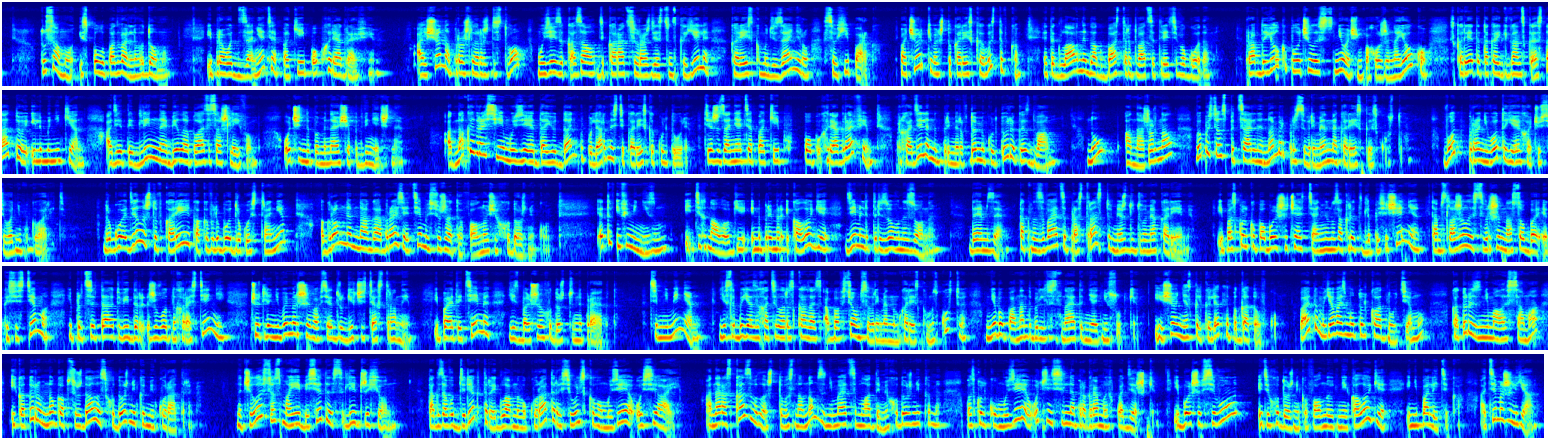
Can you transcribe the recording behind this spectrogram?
ту самую из полуподвального дома, и проводят занятия по кей-поп хореографии. А еще на прошлое Рождество музей заказал декорацию рождественской ели корейскому дизайнеру Сохи Парк, подчеркивая, что корейская выставка – это главный блокбастер 23 года. Правда, елка получилась не очень похожей на елку, скорее это такая гигантская статуя или манекен, одетый в длинное белое платье со шлейфом, очень напоминающее подвенечное. Однако и в России музеи дают дань популярности корейской культуре. Те же занятия по кей-поп хореографии проходили, например, в Доме культуры ГЭС-2. Ну, а наш журнал выпустил специальный номер про современное корейское искусство. Вот про него-то я и хочу сегодня поговорить. Другое дело, что в Корее, как и в любой другой стране, огромное многообразие тем и сюжетов, волнующих художнику. Это и феминизм, и технологии, и, например, экология демилитаризованной зоны, ДМЗ. Так называется пространство между двумя Кореями. И поскольку по большей части они закрыты для посещения, там сложилась совершенно особая экосистема и процветают виды животных и растений, чуть ли не вымершие во всех других частях страны. И по этой теме есть большой художественный проект. Тем не менее, если бы я захотела рассказать обо всем современном корейском искусстве, мне бы понадобились на это не одни сутки. И еще несколько лет на подготовку. Поэтому я возьму только одну тему, которой занималась сама и которую много обсуждала с художниками и кураторами. Началось все с моей беседы с Ли Джи Хён. Так зовут директора и главного куратора Сеульского музея OCI. Она рассказывала, что в основном занимается молодыми художниками, поскольку у музея очень сильная программа их поддержки. И больше всего этих художников волнует не экология и не политика, а тема жилья,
